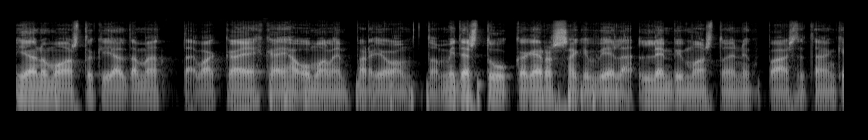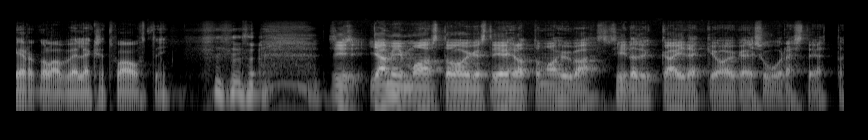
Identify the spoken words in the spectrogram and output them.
hieno maasto kieltämättä, vaikka ei ehkä ihan oma lemppari ole, mutta mites Tuukka, kerro säkin vielä lempimaasto ennen kuin päästetään Kerkolan veljekset vauhtiin. siis Jämin maasto on oikeasti ehdottoman hyvä, siitä tykkää itsekin oikein suuresti, että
